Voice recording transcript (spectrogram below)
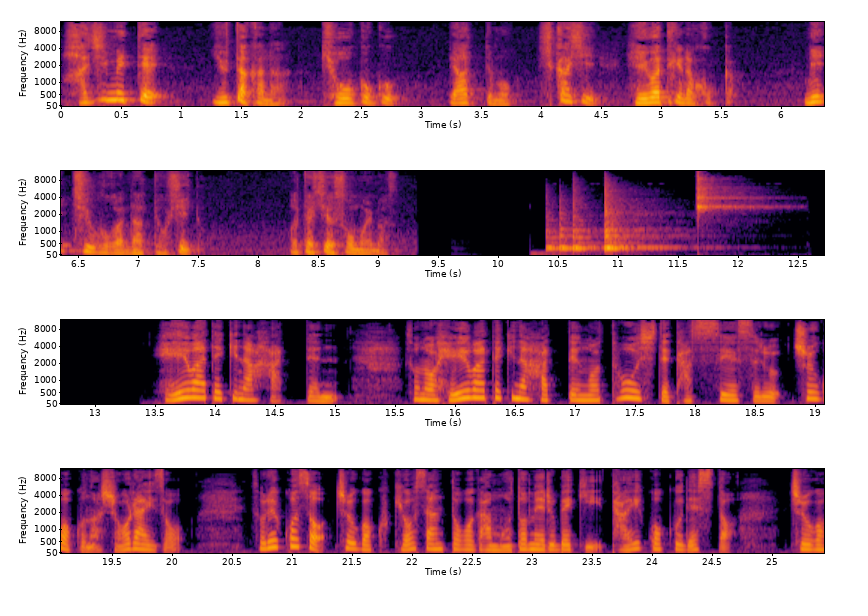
初めて豊かな強国であってもしかし平和的な国家に中国がなってほしいと私はそう思います。平和的な発展。その平和的な発展を通して達成する中国の将来像。それこそ中国共産党が求めるべき大国ですと、中国ウ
